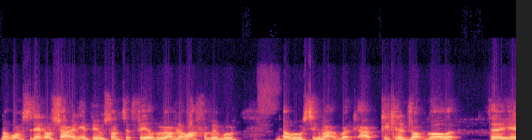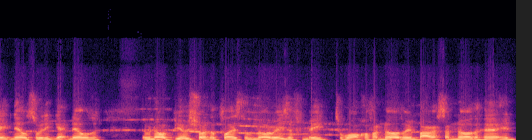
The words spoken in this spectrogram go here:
Not once did anyone shout any abuse onto the field. We were having a laugh with him. We were, you know, we were singing about kicking a drop goal at 38 nil, so we didn't get nilled. There was no abuse from the players. There was no reason for me to walk off. I know they're embarrassed. I know they're hurting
